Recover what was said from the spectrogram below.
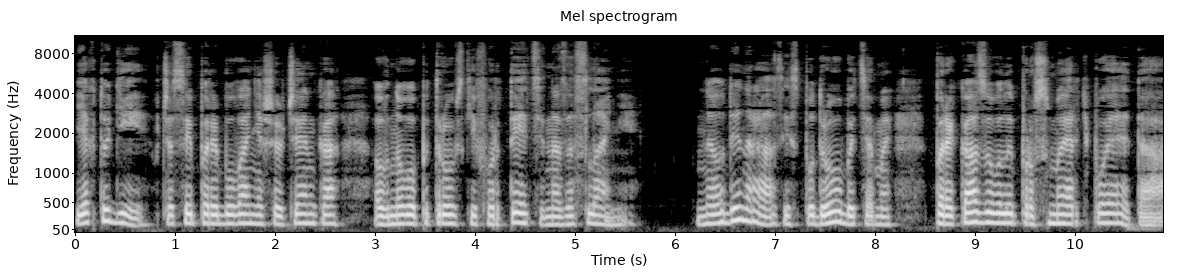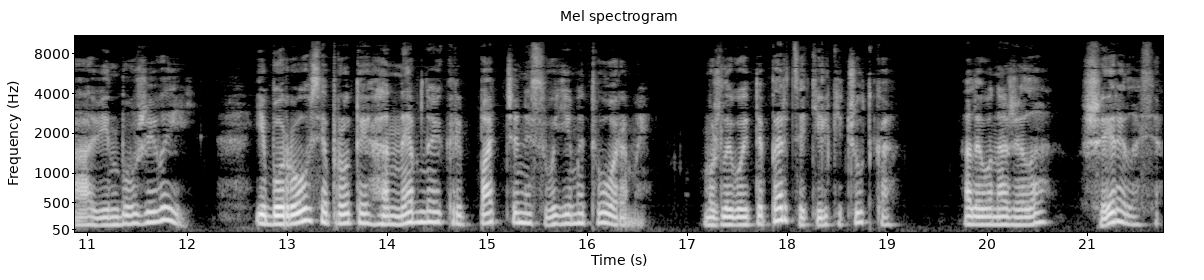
як тоді, в часи перебування Шевченка в Новопетровській фортеці на засланні. Не один раз із подробицями переказували про смерть поета, а він був живий і боровся проти ганебної кріпаччини своїми творами. Можливо, і тепер це тільки чутка, але вона жила, ширилася.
